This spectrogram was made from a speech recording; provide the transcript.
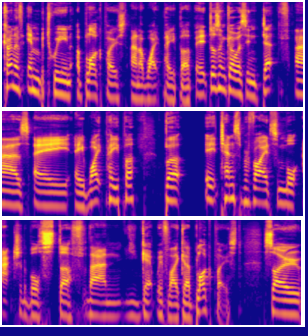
kind of in between a blog post and a white paper. It doesn't go as in depth as a a white paper, but it tends to provide some more actionable stuff than you get with like a blog post. So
